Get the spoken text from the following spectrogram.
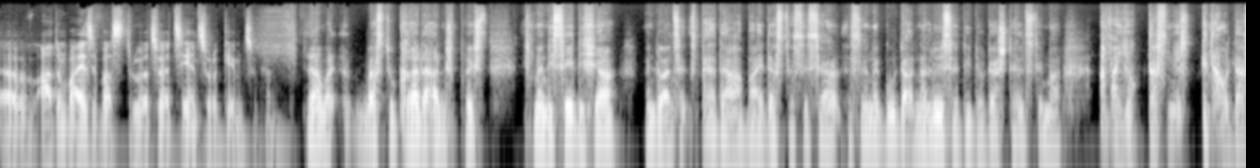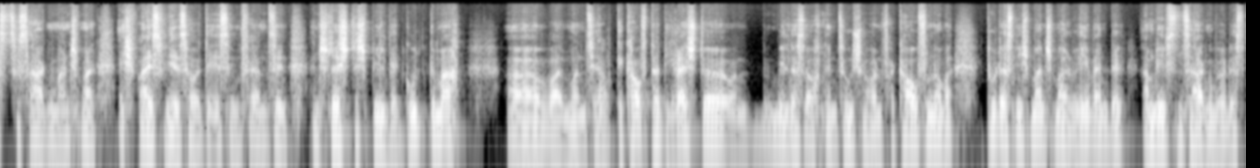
äh, Art und Weise was drüber zu erzählen, zurückgeben zu können. Ja, aber was du gerade ansprichst, ich meine, ich sehe dich ja, wenn du als Experte arbeitest, das ist ja, ist eine gute Analyse, die du da stellst immer. Aber juckt das nicht, genau das zu sagen manchmal. Ich weiß, wie es heute ist im Fernsehen. Ein schlechtes Spiel wird gut gemacht, äh, weil man es ja auch gekauft hat, die Rechte und will das auch den Zuschauern verkaufen. Aber tut das nicht manchmal weh, wenn du am liebsten sagen würdest,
